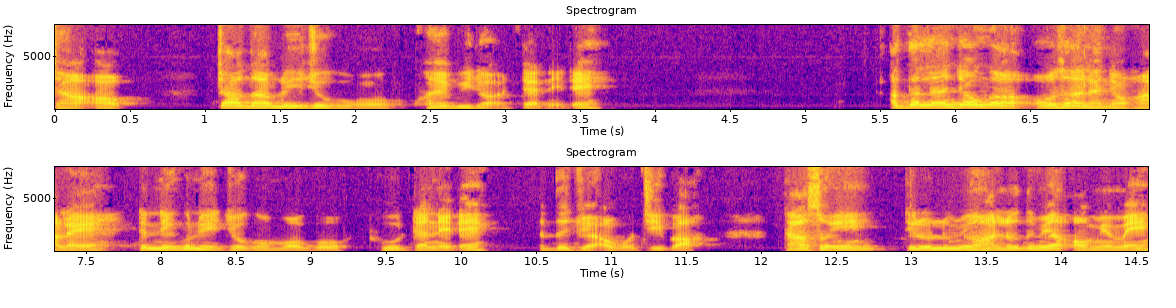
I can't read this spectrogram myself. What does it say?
ကြားအောက်ကြာတာပလီဂျိုကိုခွဲပြီးတော့တက်နေတယ် အတလန်းကျောင်းကဩဇာလန်းကျောင်းဟာလည်းတနင်္ဂနွေဂျိုကုံဘောကိုထိုးတက်နေတယ်အသက်ကျွဲအောက်ကိုကြည့်ပါဒါဆိုရင်ဒီလိုလူမျိုးဟာလုံးသမျှအောင်မြင်မယ်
